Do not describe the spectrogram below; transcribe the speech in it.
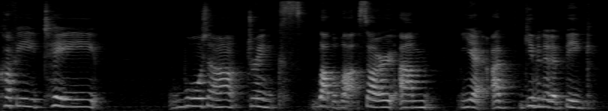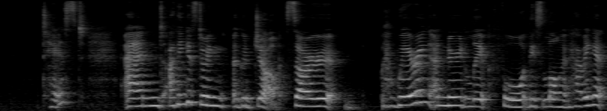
coffee, tea, water, drinks, blah, blah, blah. So um, yeah, I've given it a big test and I think it's doing a good job. So wearing a nude lip for this long and having it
